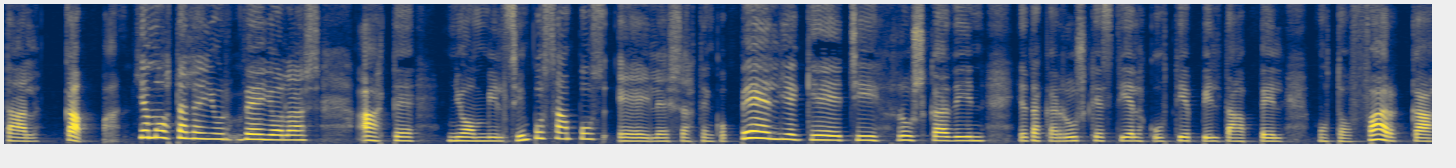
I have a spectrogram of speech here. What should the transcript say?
tal kappan. Ja mohtale jur vejolas ahte Njommil simpusampus eile sahtenko pelje geeti ruskadin ja taka ruskestiel kuhtiepil tappel, mutta farkka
